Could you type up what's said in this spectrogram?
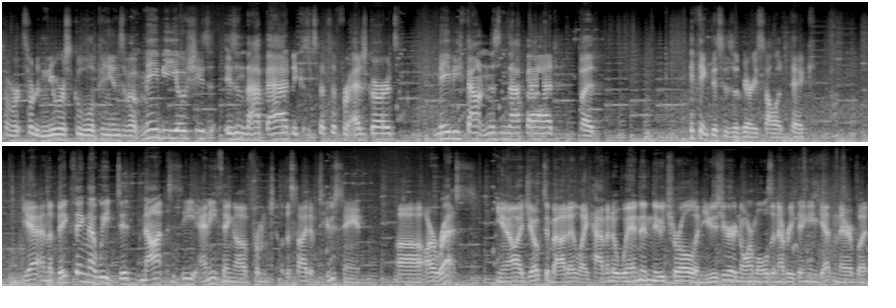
some sort of newer school opinions about maybe Yoshi's isn't that bad because it sets up for edge guards. Maybe Fountain isn't that bad, but I think this is a very solid pick. Yeah, and the big thing that we did not see anything of from the side of 2saint uh, are rests. You know, I joked about it, like having to win in neutral and use your normals and everything and getting there, but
